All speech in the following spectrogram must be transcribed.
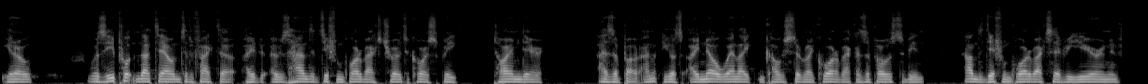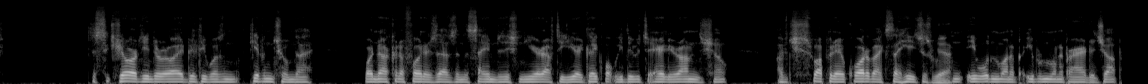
you know, was he putting that down to the fact that I, I was handed different quarterbacks throughout the course of my time there, as about and he goes, I know when I can coach the right quarterback, as opposed to being handed different quarterbacks every year, and if the security and the reliability wasn't given to him, that we're not going to find ourselves in the same position year after year, like what we do earlier on in the show of swapping out quarterbacks that he just yeah. wouldn't, he wouldn't want to he wouldn't want to part the job.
